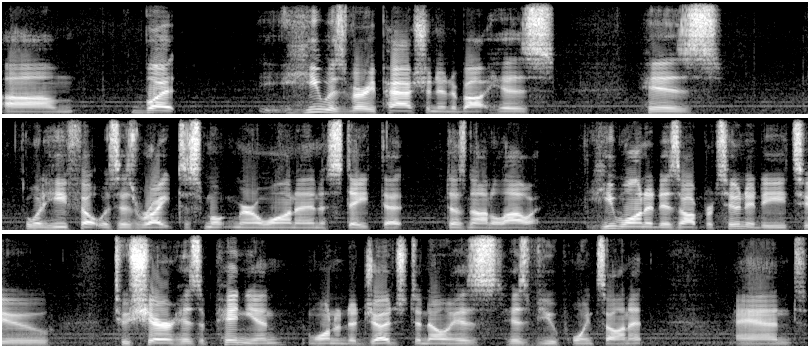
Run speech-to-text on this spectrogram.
Um, but he was very passionate about his his what he felt was his right to smoke marijuana in a state that does not allow it. He wanted his opportunity to to share his opinion, wanted a judge to know his his viewpoints on it, and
